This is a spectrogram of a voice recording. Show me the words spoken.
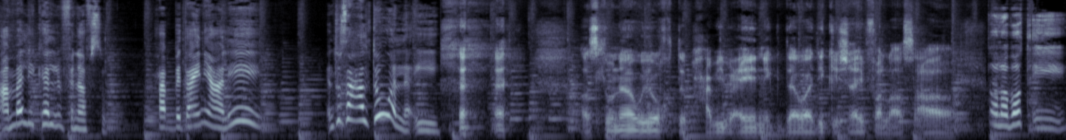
عمال يكلم في نفسه. حبت عيني عليه. أنتوا زعلتوه ولا إيه؟ أصله ناوي يخطب حبيب عينك ده وأديكي شايفة الأسعار. طلبات إيه؟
